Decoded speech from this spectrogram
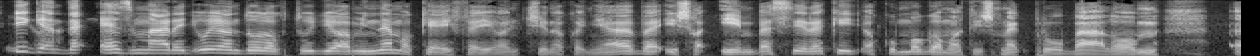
Igen, de ez már egy olyan dolog tudja, ami nem a Kejfej Jancsinak a nyelve, és ha én beszélek így, akkor magamat is megpróbálom e,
